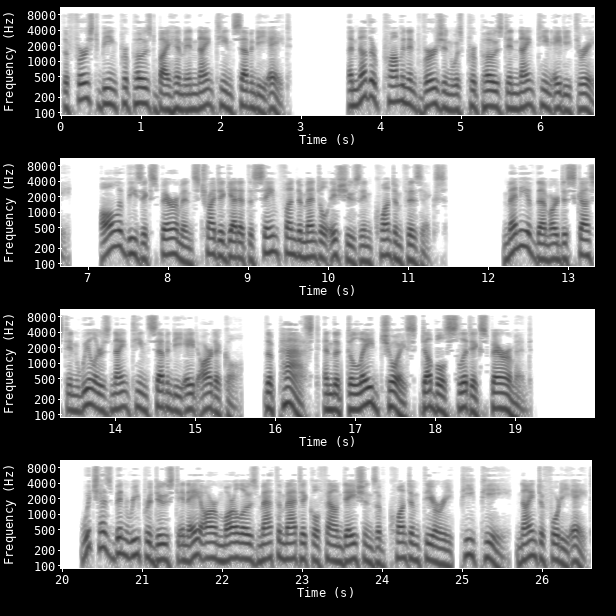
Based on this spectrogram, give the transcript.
the first being proposed by him in 1978. Another prominent version was proposed in 1983. All of these experiments try to get at the same fundamental issues in quantum physics. Many of them are discussed in Wheeler's 1978 article, The Past and the Delayed Choice Double Slit Experiment which has been reproduced in A. R. Marlow's Mathematical Foundations of Quantum Theory, pp. 9–48.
